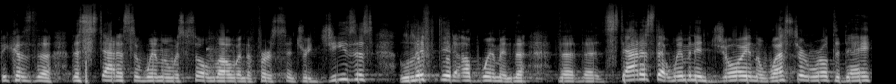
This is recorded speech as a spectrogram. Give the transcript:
because the, the status of women was so low in the first century. Jesus lifted up women. The, the, the status that women enjoy in the Western world today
